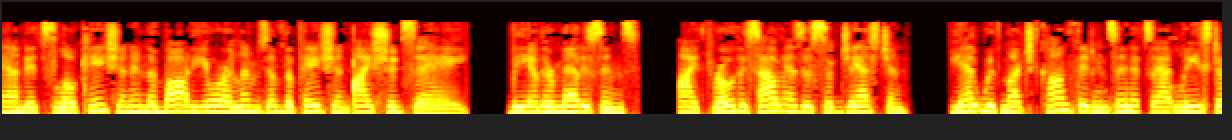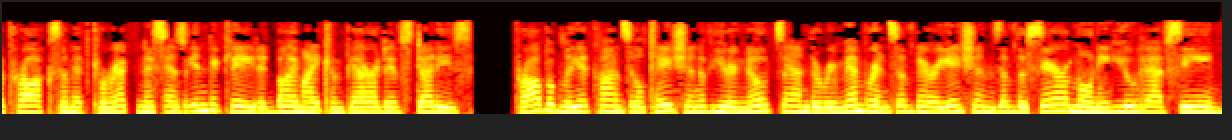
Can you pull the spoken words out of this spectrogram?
and its location in the body or limbs of the patient I should say, the other medicines. I throw this out as a suggestion, yet with much confidence in its at least approximate correctness as indicated by my comparative studies. Probably a consultation of your notes and the remembrance of variations of the ceremony you have seen,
